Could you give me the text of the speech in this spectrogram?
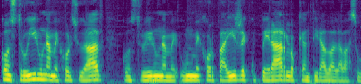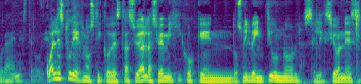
construir una mejor ciudad, construir un mejor país, recuperar lo que han tirado a la basura en este gobierno. ¿Cuál es tu diagnóstico de esta ciudad, la Ciudad de México, que en 2021, las elecciones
